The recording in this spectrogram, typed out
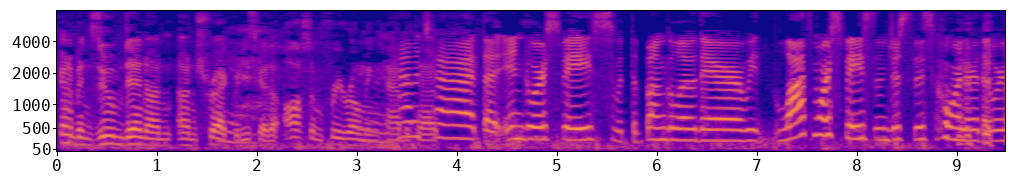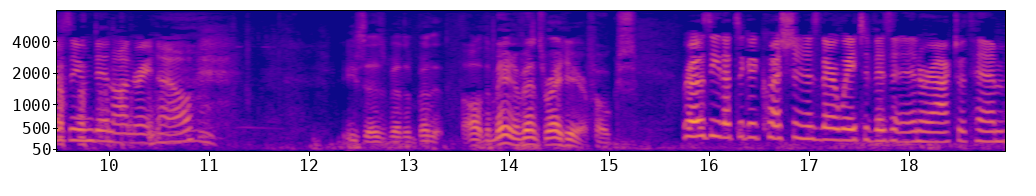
kind of been zoomed in on on Shrek, but he's got an awesome free roaming habitat. habitat, that indoor space with the bungalow there. We lots more space than just this corner that we're zoomed in on right now. He says, but but oh, the main event's right here, folks. Rosie, that's a good question. Is there a way to visit and interact with him?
